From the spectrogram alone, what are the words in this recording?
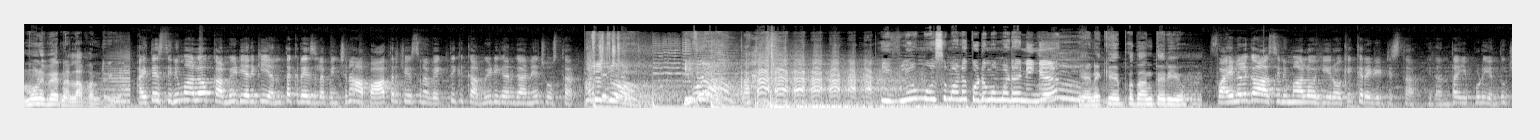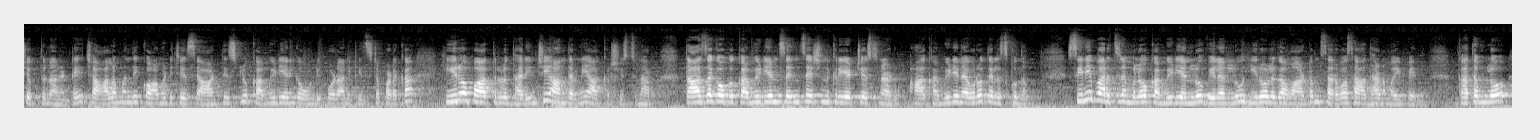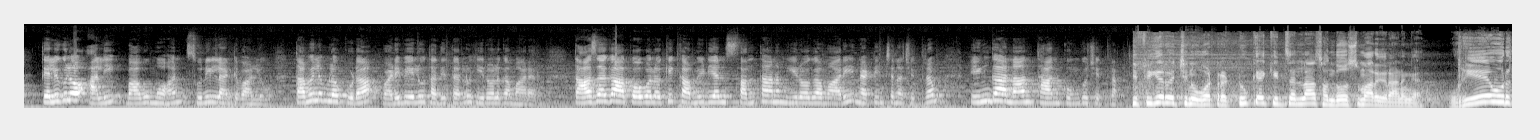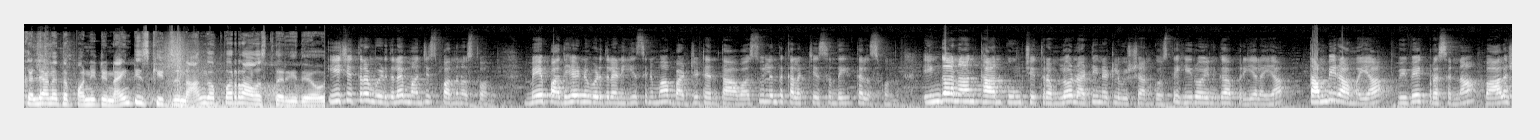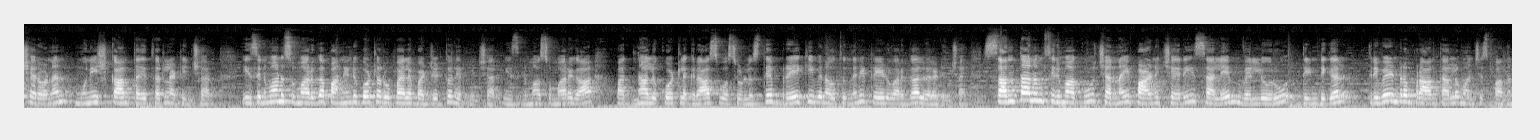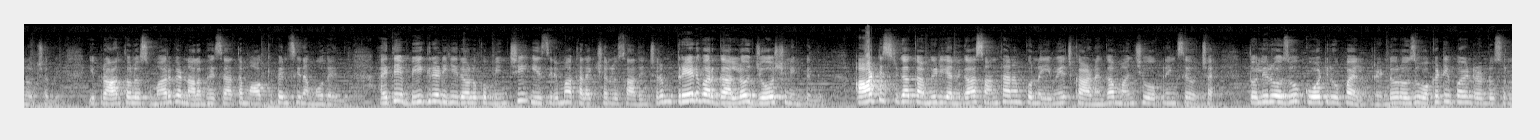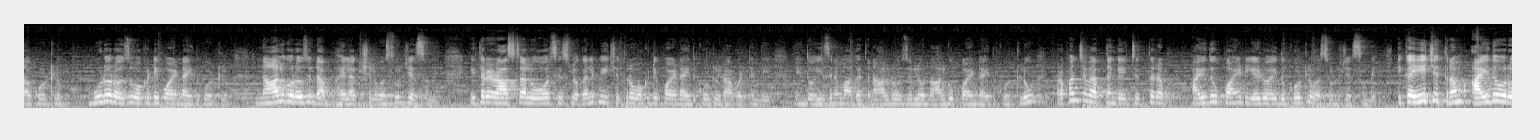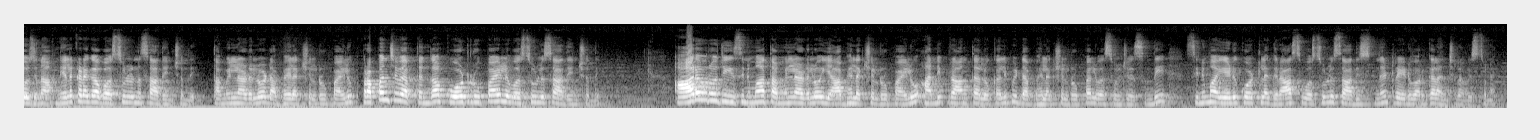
మూడు పేరు నల్లా అయితే సినిమాలో కమేడియన్కి ఎంత క్రేజ్ లభించినా ఆ పాత్ర చేసిన వ్యక్తికి కమేడియన్ గానే చూస్తారు. இவ்ளோ மோசமான குடும்பமாடா நீங்க எனக்கே இப்போதான் தெரியும் ఫైనల్ గా ఆ సినిమాలో హీరోకి క్రెడిట్ ఇస్తారు ఇదంతా ఇప్పుడు ఎందుకు చెప్తున్నానంటే చాలా మంది కామెడీ చేసే ఆర్టిస్టులు కమీడియన్ గా ఉండిపోవడానికి ఇష్టపడక హీరో పాత్రలు ధరించి అందరినీ ఆకర్షిస్తున్నారు తాజాగా ఒక కమీడియన్ సెన్సేషన్ క్రియేట్ చేస్తున్నాడు ఆ కమీడియన్ ఎవరో తెలుసుకుందాం సినీ పరిశ్రమలో కమీడియన్లు విలన్లు హీరోలుగా మారటం సర్వసాధారణం అయిపోయింది గతంలో తెలుగులో అలీ బాబు మోహన్ సునీల్ లాంటి వాళ్ళు తమిళంలో కూడా వడివేలు తదితరులు హీరోలుగా మారారు తాజాగా ఆ కోవలోకి కమీడియన్ సంతానం హీరోగా మారి నటించిన நடிச்சின சித்திரம் இங்கா நான் தான் குங்கு சித்திரம். ஃபிகர் வச்சு ஓட்டுற டூ கே கிட்ஸ் எல்லாம் சந்தோஷமா இருக்கிறானுங்க. ஒரே ஒரு கல்யாணத்தை பண்ணிட்டு நைன்டிஸ் கிட்ஸ் நாங்க படுற அவஸ்தை இருக்குது ఈ చిత్రం విడుదలై మంచి స్పందన వస్తోంది మే పదిహేడు విడుదలైన ఈ సినిమా బడ్జెట్ ఎంత వసూలు ఎంత కలెక్ట్ చేసింది తెలుసుకుందాం ఇంగా నాన్ థాన్ కుంగ్ చిత్రంలో నటీనటుల విషయానికి వస్తే హీరోయిన్ గా ప్రియలయ్య తంబి రామయ్య వివేక్ ప్రసన్న బాలశరవణన్ మునీష్ కాంత్ తదితరులు నటించారు ఈ సినిమాను సుమారుగా పన్నెండు కోట్ల రూపాయల బడ్జెట్ తో నిర్మించారు ఈ సినిమా సుమారుగా పద్నాలుగు కోట్ల గ్రాస్ వసూళ్లు వస్తే బ్రేక్ ఈవెన్ అవుతుందని ట్రేడ్ వర్గాలు వెల్లడించాయి సంతానం సినిమాకు చెన్నై పాండిచ్చేరి సలేం వెల్లూరు దిండిగల్ త్రివేంద్రం ప్రాంతాల్లో మంచి స్పందన వచ్చింది. ఈ ప్రాంతంలో సుమారుగా నలభై శాతం ఆక్యుపెన్సీ నమోదైంది. అయితే బి గ్రేడ్ హీరోలకు మించి ఈ సినిమా కలెక్షన్లు సాధించడం ట్రేడ్ వర్గాల్లో జోష్ నింపింది. ఆర్టిస్ట్గా కమీడియన్గా సంతానంకున్న ఇమేజ్ కారణంగా మంచి ఓపెనింగ్సే వచ్చాయి. తొలి రోజు కోటి రూపాయలు రెండో రోజు ఒకటి పాయింట్ రెండు సున్నా కోట్లు మూడో రోజు ఒకటి పాయింట్ ఐదు కోట్లు నాలుగో రోజు డెబ్బై లక్షలు వసూలు చేసింది. ఇతర రాష్ట్రాలు ఓవర్సీస్లో కలిపి ఈ చిత్రం ఒకటి పాయింట్ ఐదు కోట్లు రాబట్టింది. దీంతో ఈ సినిమా గత నాలుగు రోజుల్లో నాలుగు పాయింట్ ఐదు కోట్లు ప్రపంచవ్యాప్తంగా ఈ చిత్రం ఐదు పాయింట్ ఏడు ఐదు కోట్లు వసూలు చేసింది. ఇక ఈ చిత్రం ఐదవ రోజున నిలకడగా వసూళ్ళను సాధించింది. తమిళనాడులో డెబ్బై లక్షల రూపాయలు ప్రపంచవ్యాప్తంగా కోటి రూపాయలు వసూలు సాధించింది. ఆరవ రోజు ఈ సినిమా తమిళనాడులో యాభై లక్షల రూపాయలు అన్ని ప్రాంతాల్లో కలిపి డెబ్బై లక్షల రూపాయలు వసూలు చేసింది. సినిమా ఏడు కోట్ల గ్రాస్ వసూలు సాధిస్తుందని ట్రేడ్ వర్గాలు అంచనా వేస్తున్నాయి.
